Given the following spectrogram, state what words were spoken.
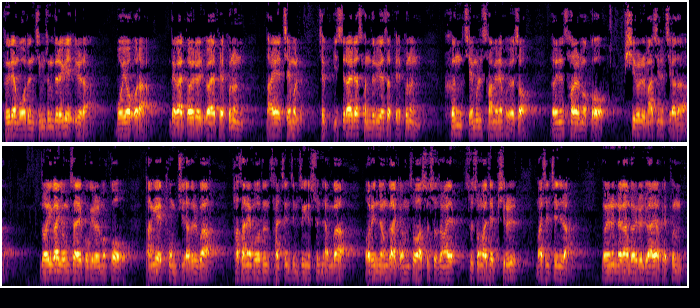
들의 모든 짐승들에게 이르라. 모여오라. 내가 너희를 위하여 베푸는 나의 재물, 즉 이스라엘의 산들 위에서 베푸는 큰 재물 사면에 모여서 너희는 살을 먹고 피를 마실지어다. 너희가 용사의 고기를 먹고 땅의 통치자들과 바산의 모든 살찐 짐승의 순양과 어린 양과 염소와 수송아지 피를 마실지니라. 너희는 내가 너희를 위하여 베푼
